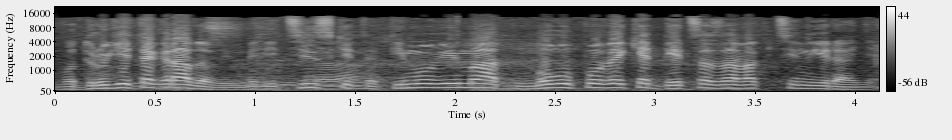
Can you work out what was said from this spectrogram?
Во другите градови, медицинските тимови имаат многу повеќе деца за вакцинирање.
